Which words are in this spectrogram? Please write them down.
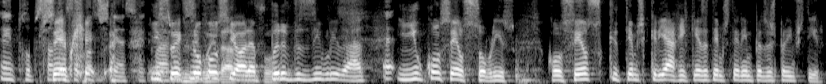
A interrupção Percebe dessa consistência. Claro. Isso é que não funciona. Previsibilidade. Uh, e o consenso sobre isso. Consenso que temos que criar riqueza, temos que ter empresas para investir.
